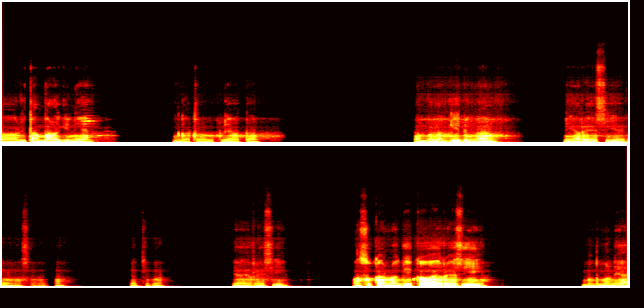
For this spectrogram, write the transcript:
uh, ditambah lagi nih ya. Enggak terlalu kelihatan. Tambah lagi dengan ini RSI ya kalau salah ya coba. Ya RSI masukkan lagi ke RSI teman-teman ya.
